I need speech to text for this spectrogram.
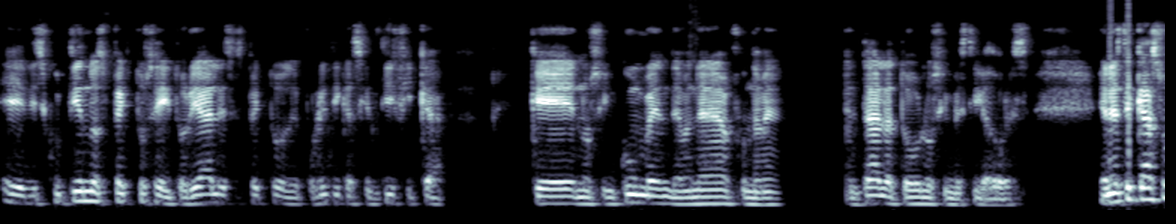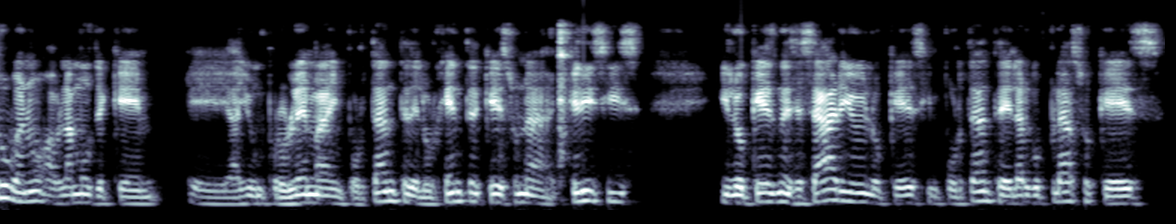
eh, discutiendo aspectos editoriales, aspectos de política científica que nos incumben de manera fundamental a todos los investigadores. En este caso, bueno, hablamos de que eh, hay un problema importante de lo urgente, que es una crisis, y lo que es necesario y lo que es importante de largo plazo, que es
